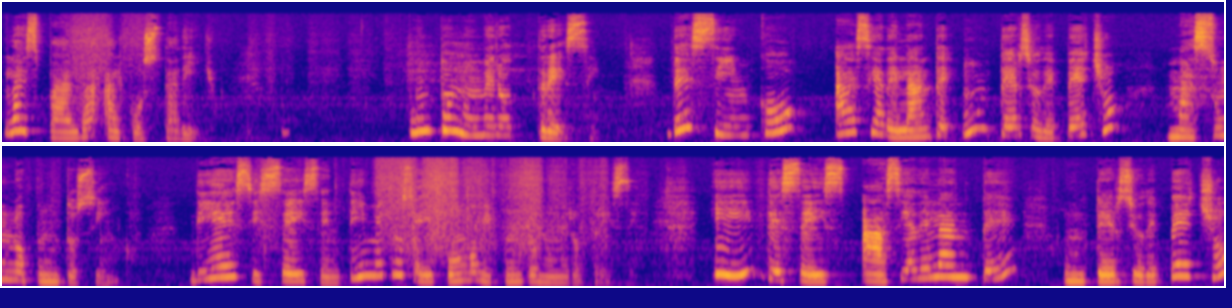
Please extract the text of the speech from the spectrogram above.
la espalda al costadillo. Punto número 13. De 5 hacia adelante un tercio de pecho más 1.5. 16 centímetros y ahí pongo mi punto número 13. Y de 6 hacia adelante, un tercio de pecho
